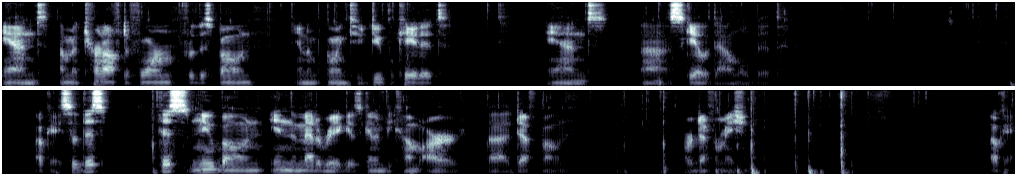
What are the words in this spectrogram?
and I'm going to turn off deform for this bone and I'm going to duplicate it and uh, scale it down a little bit. Okay, so this this new bone in the meta rig is going to become our uh, def bone or deformation. Okay,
